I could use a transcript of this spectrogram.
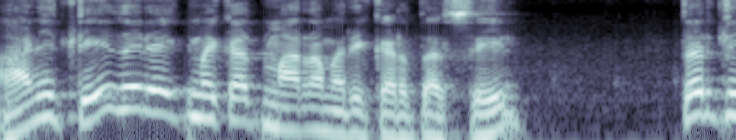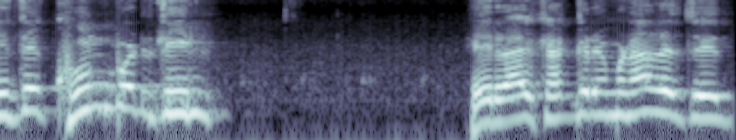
आणि ते जर एकमेकात मारामारी करत असतील तर तिथे खून पडतील. हे राज ठाकरे म्हणालेच आहेत.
